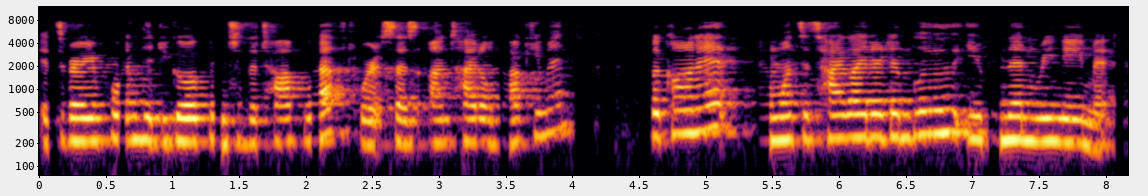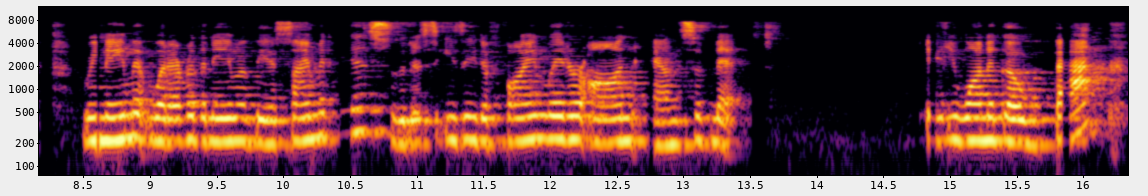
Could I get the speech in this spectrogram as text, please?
It's very important that you go up into the top left where it says Untitled Document. Click on it, and once it's highlighted in blue, you can then rename it. Rename it whatever the name of the assignment is so that it's easy to find later on and submit. If you want to go back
